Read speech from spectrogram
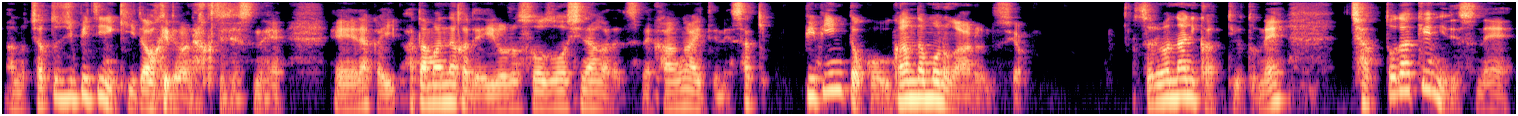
あの、チャット GPT に聞いたわけではなくてですね、えー、なんか頭の中でいろいろ想像しながらですね、考えてね、さっきピピンとこう浮かんだものがあるんですよ。それは何かっていうとね、チャットだけにですね、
